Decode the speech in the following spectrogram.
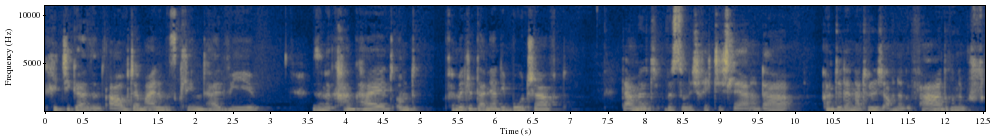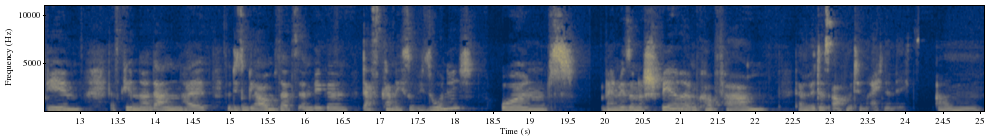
Kritiker sind auch der Meinung, es klingt halt wie, wie so eine Krankheit und vermittelt dann ja die Botschaft, damit wirst du nicht richtig lernen. Und da könnte dann natürlich auch eine Gefahr drin bestehen, dass Kinder dann halt so diesen Glaubenssatz entwickeln, das kann ich sowieso nicht. Und wenn wir so eine Sperre im Kopf haben, dann wird es auch mit dem Rechnen nichts. Ähm,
